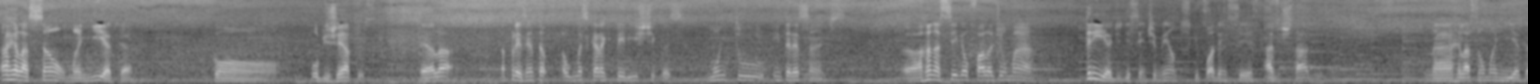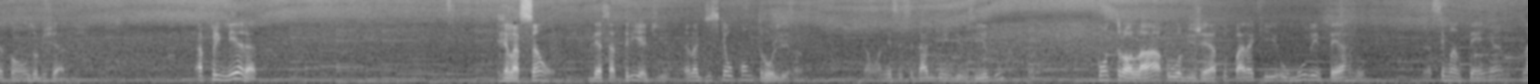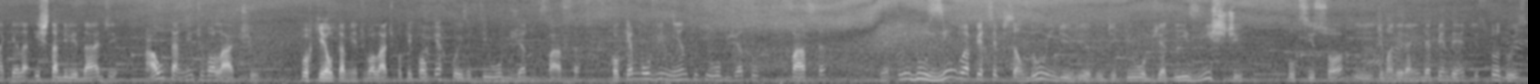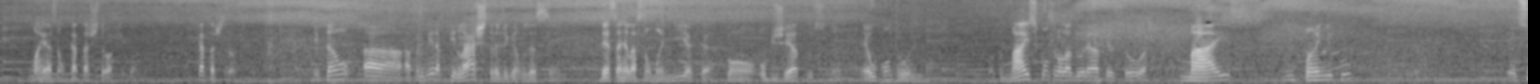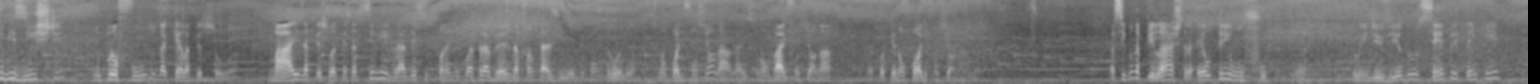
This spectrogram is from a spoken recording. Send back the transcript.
A relação maníaca com objetos, ela apresenta algumas características muito interessantes. A Hannah Siegel fala de uma tríade de sentimentos que podem ser avistados na relação maníaca com os objetos. A primeira relação dessa tríade, ela diz que é o controle. Né? Então, a necessidade do indivíduo controlar o objeto para que o mundo interno né, se mantenha naquela estabilidade altamente volátil. Por que altamente volátil? Porque qualquer coisa que o objeto faça, qualquer movimento que o objeto faça, né, induzindo a percepção do indivíduo de que o objeto existe por si só e de maneira independente, isso produz uma reação catastrófica. Catastrófica. Então, a, a primeira pilastra, digamos assim, dessa relação maníaca com objetos né, é o controle. Quanto mais controladora é a pessoa, mais um pânico é, subsiste no profundo daquela pessoa. Mas a pessoa tenta se livrar desse pânico através da fantasia de controle. Né? Isso não pode funcionar, né? isso não vai funcionar, né? porque não pode funcionar. Né? A segunda pilastra é o triunfo. Né? O indivíduo sempre tem que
